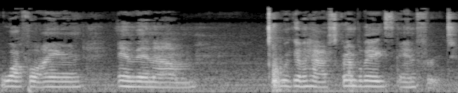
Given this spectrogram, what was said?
waffle iron and then um, we're gonna have scrambled eggs and fruit.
